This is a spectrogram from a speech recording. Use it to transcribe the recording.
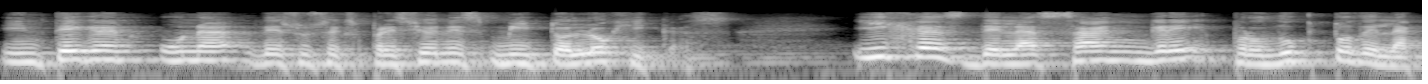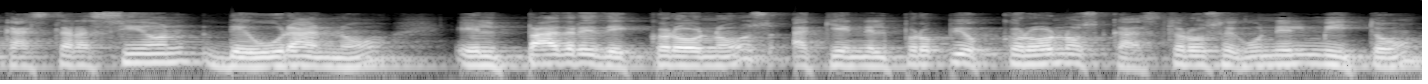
integran una de sus expresiones mitológicas, hijas de la sangre producto de la castración de Urano, el padre de Cronos, a quien el propio Cronos castró según el mito,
